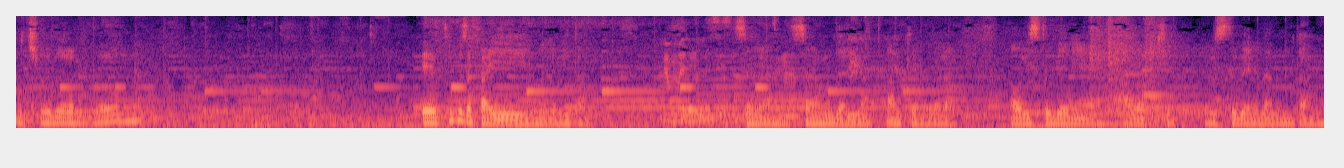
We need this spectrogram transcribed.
Faccio vedere al volo. E tu cosa fai nella vita? La modella, si sta Sei, sei una modella? Ah, ok, allora ho visto bene all'occhio, ho visto bene da lontano.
